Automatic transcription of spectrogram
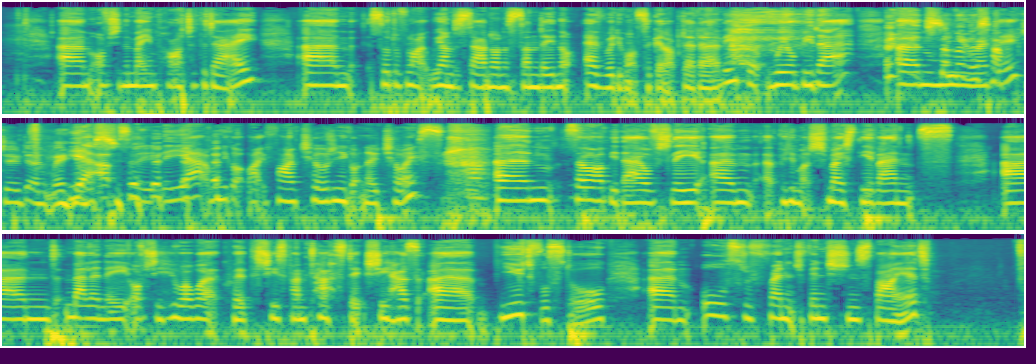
Um, obviously, the main part of the day. Um, sort of like we understand on a Sunday, not everybody wants to get up dead early, but we'll be there. Um, Some when of us ready. have to, don't we? Yeah, Yes. absolutely. Yeah, when you've got like five children, you've got no choice. Um, so I'll be there, obviously, um, at pretty much most of the events. And Melanie, obviously, who I work with, she's fantastic. She has a beautiful stall, um, all sort of French vintage inspired.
